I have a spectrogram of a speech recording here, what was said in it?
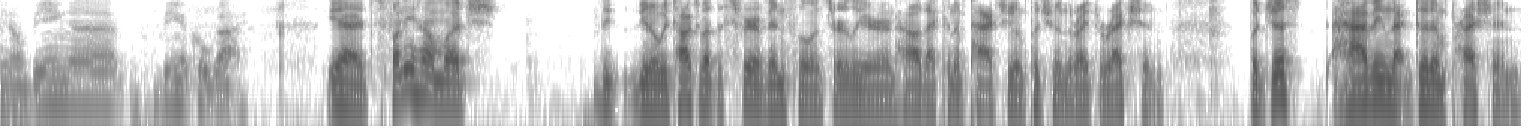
You know, being a being a cool guy. Yeah, it's funny how much the you know we talked about the sphere of influence earlier and how that can impact you and put you in the right direction. But just having that good impression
